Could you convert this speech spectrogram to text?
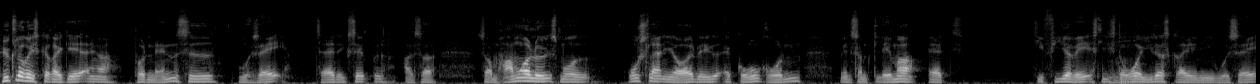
hykleriske regeringer på den anden side, USA, tag et eksempel, altså som hamrer løs mod Rusland i øjeblikket af gode grunde, men som glemmer, at de fire væsentlige mm. store mm. idrætsgrene i USA,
